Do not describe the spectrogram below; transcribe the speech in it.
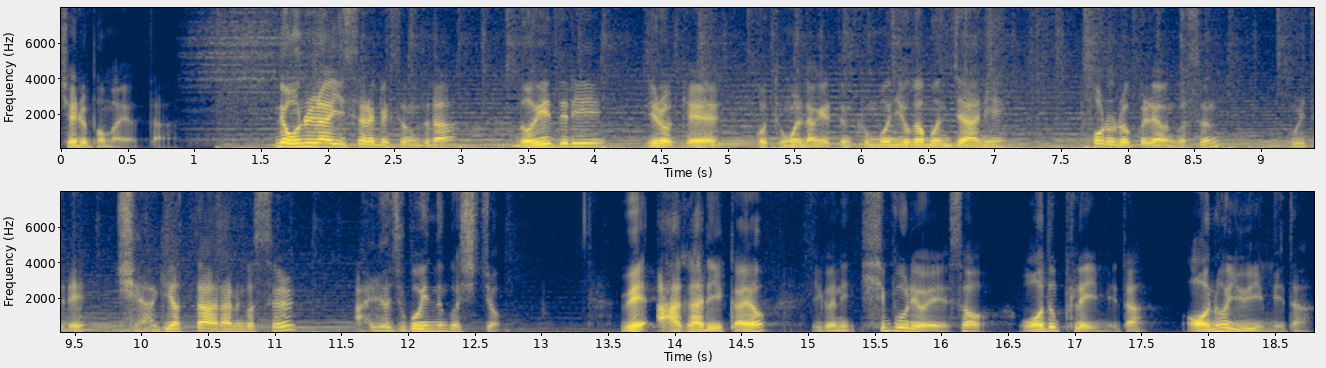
죄를 범하였다. 근데 오늘날 이스라엘 백성들아 너희들이 이렇게 고통을 당했던 근본 이유가 뭔지 아니? 포로로 끌려간 것은 우리들의 죄악이었다라는 것을 알려주고 있는 것이죠. 왜 아갈일까요? 이거는 히브리어에서 word play입니다. 언어 유희입니다.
